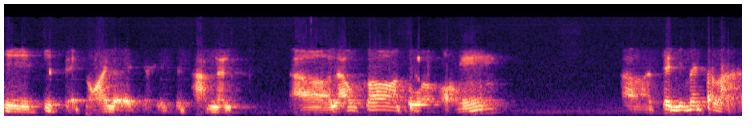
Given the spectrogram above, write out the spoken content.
ที่ที่เทรดน้อยเลยจะเห็นเป็นภาพนั้นเอ่อแล้วก็ตัวของเซนิเมนต์ตลาด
